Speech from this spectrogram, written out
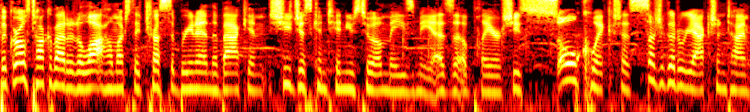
The girls talk about it a lot, how much they trust Sabrina in the back, and she just continues to amaze me as a player. She's so quick. She has such a good reaction time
